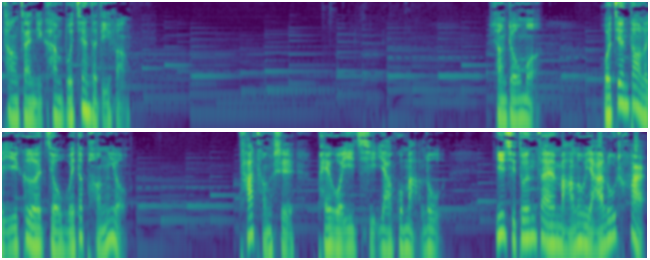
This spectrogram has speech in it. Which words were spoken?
藏在你看不见的地方。上周末，我见到了一个久违的朋友。他曾是陪我一起压过马路。一起蹲在马路牙撸串儿，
